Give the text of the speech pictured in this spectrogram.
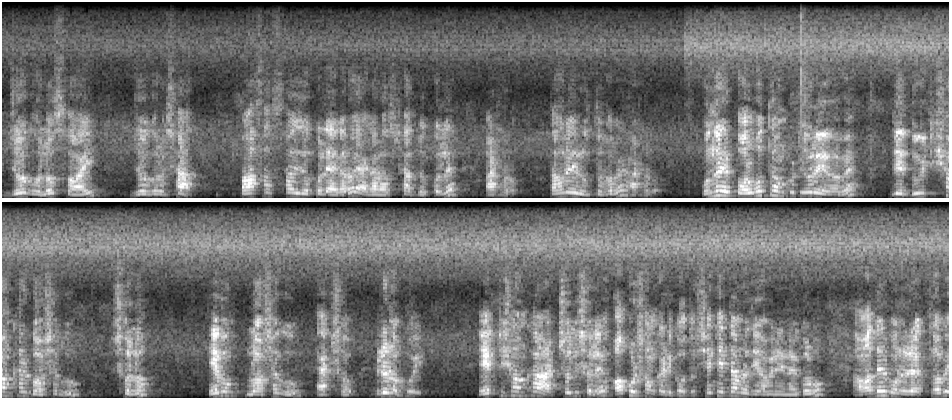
যোগ হলো ছয়, যোগ হলো সাত। পাঁচ আর ছয় যোগ করলে এগারো এগারো আর সাত যোগ করলে আঠারো। তাহলে এর উত্তর হবে আঠারো। বন্ধুরা, এর পরবর্তী অঙ্কটি হলো এভাবে যে দুইটি সংখ্যার গসাগু ষোলো এবং লসাগু একশো বিরানব্বই। একটি সংখ্যা আটচল্লিশ হলে অপর সংখ্যাটি কত? সেক্ষেত্রে আমরা যেভাবে নির্ণয় করব, আমাদের মনে রাখতে হবে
